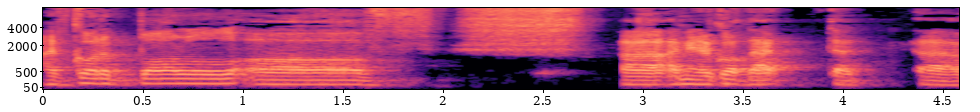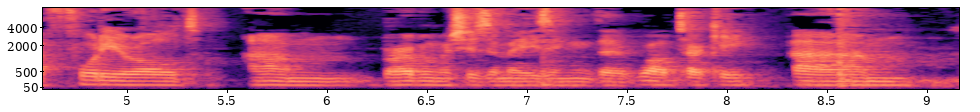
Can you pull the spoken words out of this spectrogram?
I've got a bottle of. Uh, I mean, I've got that that 40 year old um, bourbon, which is amazing, the Wild Turkey. Um,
